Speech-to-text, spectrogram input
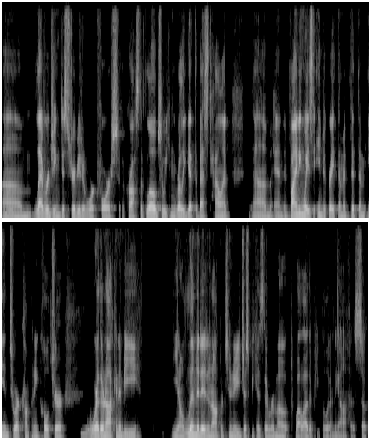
um, leveraging distributed workforce across the globe so we can really get the best talent um, and, and, finding ways to integrate them and fit them into our company culture mm-hmm. where they're not going to be you know limited in opportunity just because they're remote while other people are in the office so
